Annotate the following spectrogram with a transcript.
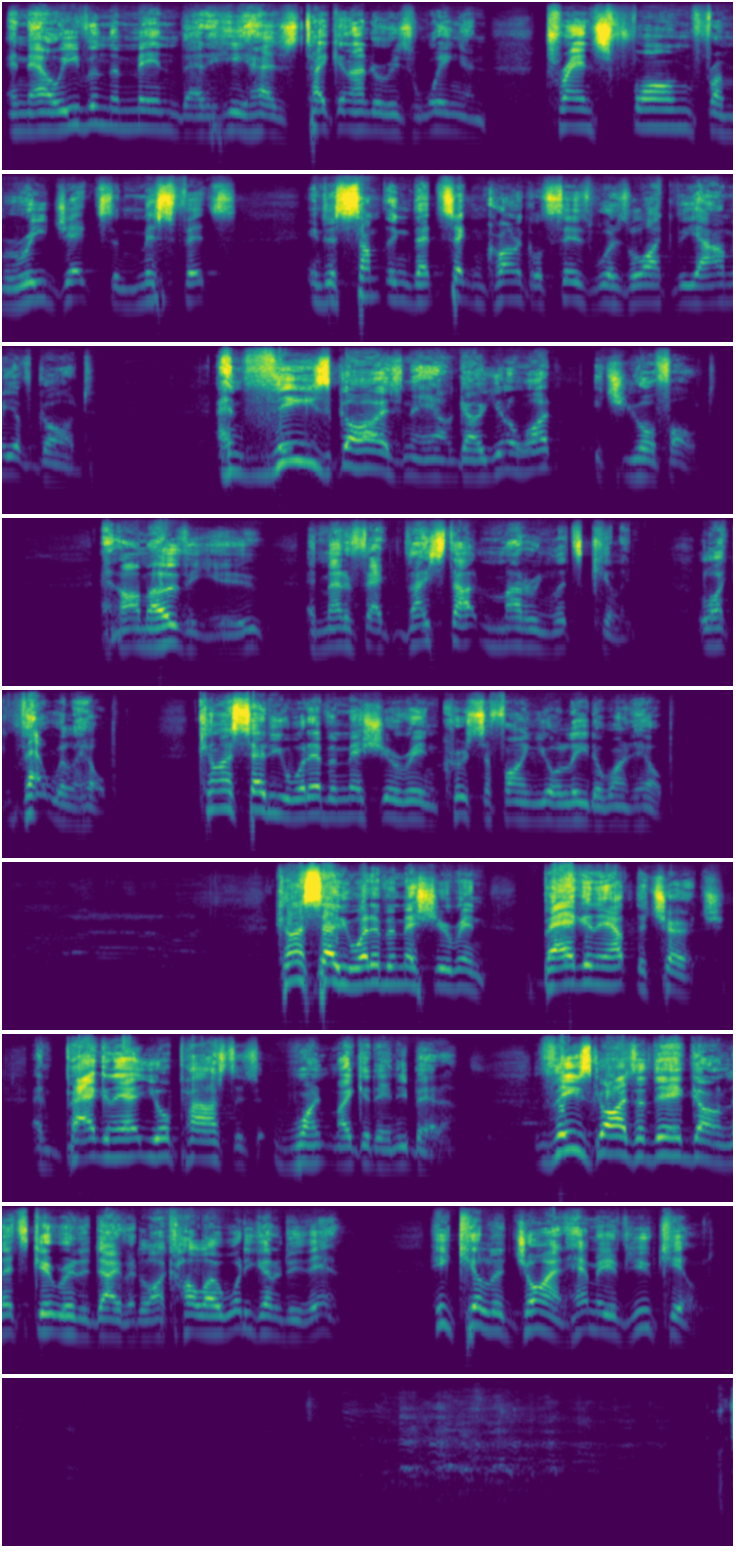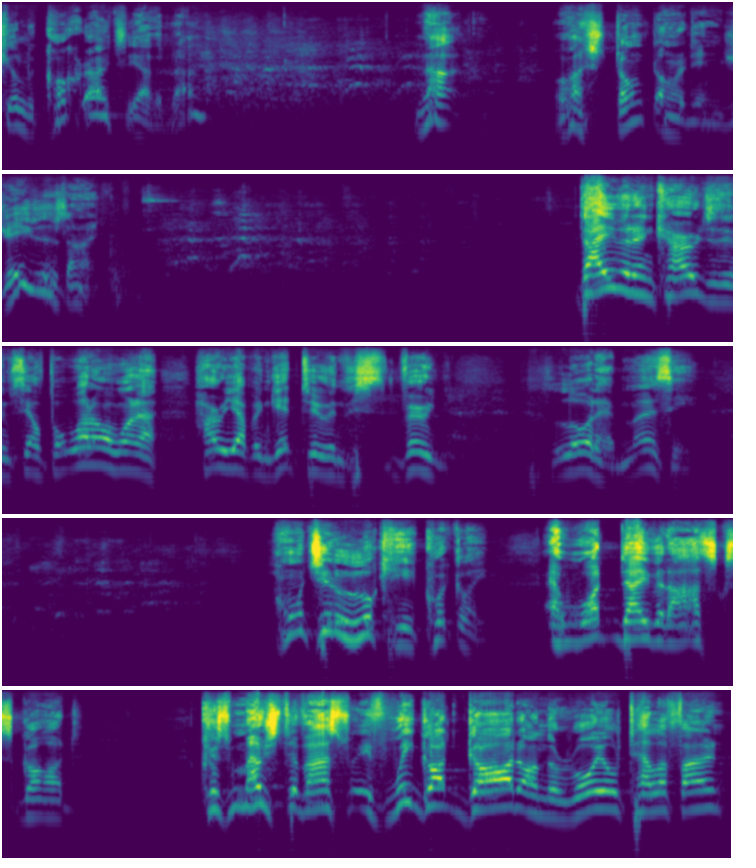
And now, even the men that he has taken under his wing and transformed from rejects and misfits into something that Second Chronicles says was like the army of God. And these guys now go, you know what? It's your fault. And I'm over you. And matter of fact, they start muttering, let's kill him. Like that will help. Can I say to you, whatever mess you're in, crucifying your leader won't help. Can I say to you, whatever mess you're in, bagging out the church, and bagging out your pastors won't make it any better. These guys are there going, let's get rid of David. Like, hello, what are you going to do then? He killed a giant. How many have you killed? I killed a cockroach the other day. No, well, I stomped on it in Jesus' name. David encourages himself, but what I want to hurry up and get to in this very, Lord have mercy, I want you to look here quickly at what David asks God. Because most of us, if we got God on the royal telephone,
